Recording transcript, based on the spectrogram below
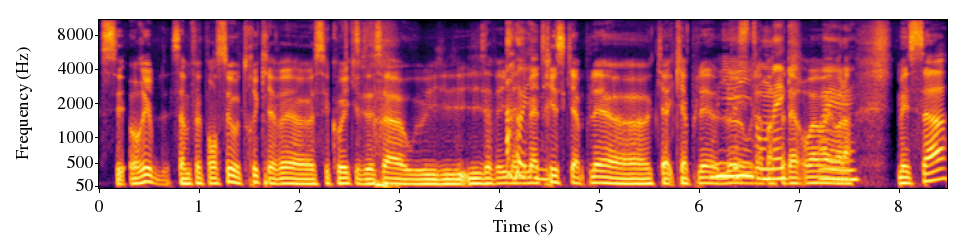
C'est horrible. Ça me fait penser au truc qu'il y avait, euh, c'est Koé qui faisait ça, où ils, ils avaient une Ah oui. animatrice qui appelait, euh, qui, qui appelait Oui, le oui, ou la partenaire. Ouais, ouais, Ouais, voilà. ouais. Mais ça,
